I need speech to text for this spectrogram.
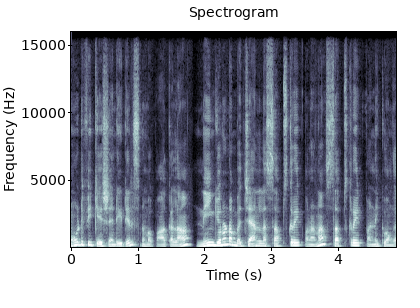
நோட்டிஃபிகேஷன் டீட்டெயில்ஸ் நம்ம பார்க்கலாம். நீங்களும் நம்ம சேனலை சப்ஸ்கிரைப் பண்ணனா சப்ஸ்கிரைப் பண்ணிக்கோங்க.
